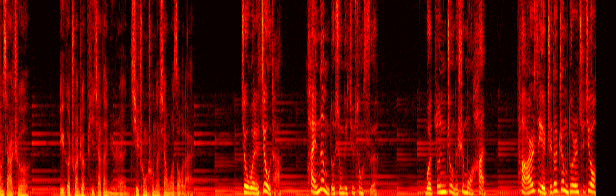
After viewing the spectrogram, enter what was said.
刚下车，一个穿着皮夹的女人气冲冲地向我走来。就为了救他，派那么多兄弟去送死。我尊重的是莫汉，他儿子也值得这么多人去救。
